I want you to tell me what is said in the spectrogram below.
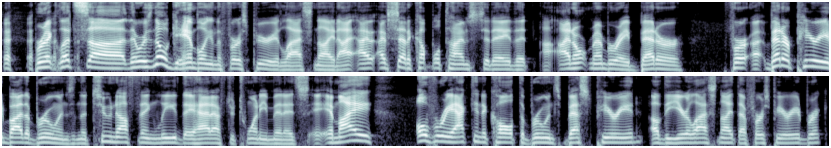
Brick, let's. Uh, there was no gambling in the first period last night. I, I, I've said a couple times today that I I don't remember a better for a better period by the Bruins and the two nothing lead they had after 20 minutes. Am I overreacting to call it the Bruins' best period of the year last night? That first period, Brick.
